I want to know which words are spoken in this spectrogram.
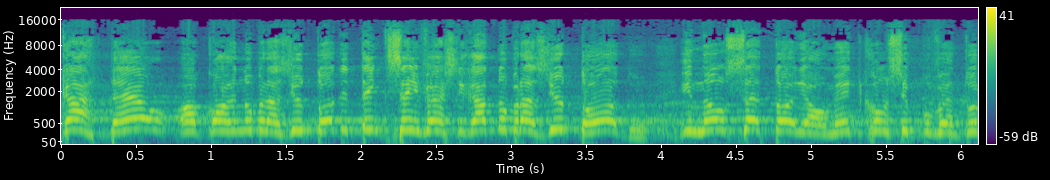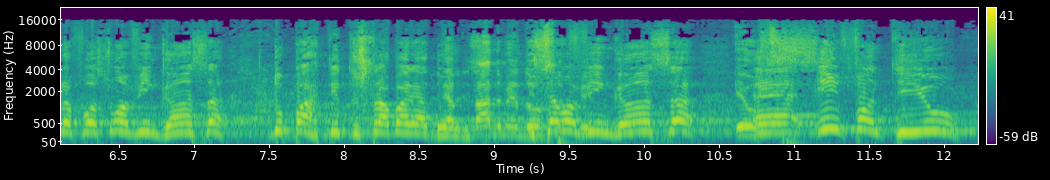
Cartel ocorre no Brasil todo e tem que ser investigado no Brasil todo, e não setorialmente, como se porventura fosse uma vingança do Partido dos Trabalhadores. Isso é uma vingança eu... é, infantil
